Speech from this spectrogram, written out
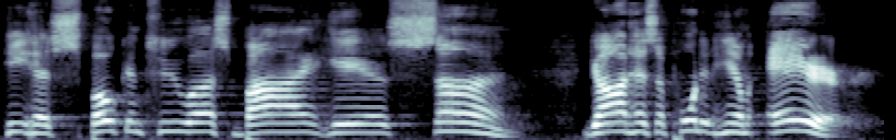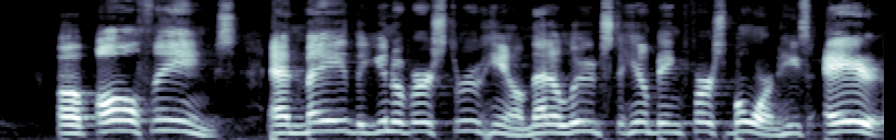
He has spoken to us by His Son. God has appointed Him heir of all things and made the universe through him. That alludes to him being firstborn. He's heir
